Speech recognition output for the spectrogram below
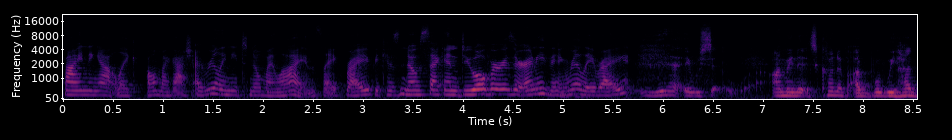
finding out, like, oh my gosh, I really need to know my lines, like, right? Because no second do overs or anything, really, right? Yeah, it was. I mean, it's kind of. I, we had.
